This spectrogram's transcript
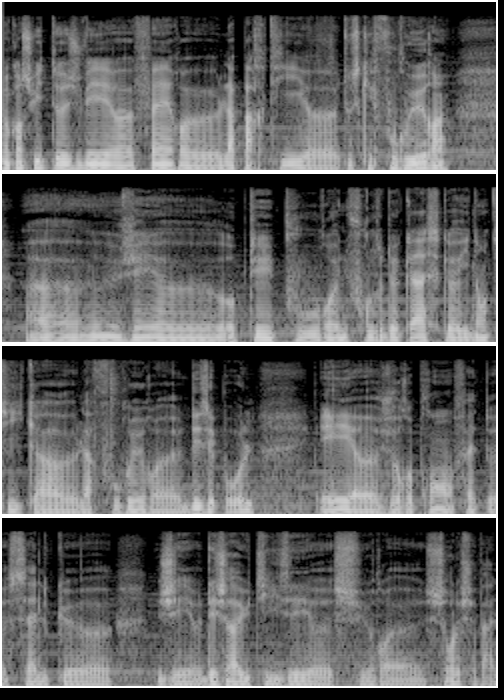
Donc ensuite, je vais faire la partie, tout ce qui est fourrure. J'ai opté pour une fourrure de casque identique à la fourrure des épaules. Et je reprends en fait celle que j'ai déjà utilisée sur, sur le cheval,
